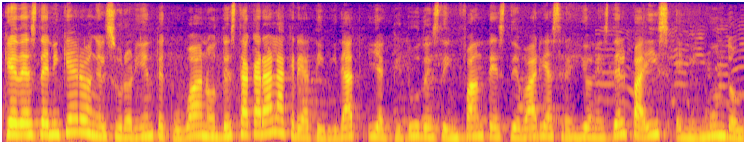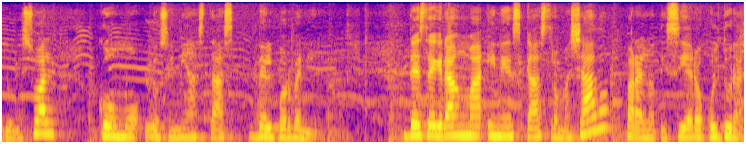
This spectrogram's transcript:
que desde Niquero en el suroriente cubano destacará la creatividad y actitudes de infantes de varias regiones del país en el mundo audiovisual, como los cineastas del porvenir. Desde Granma, Inés Castro Machado, para el Noticiero Cultural.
